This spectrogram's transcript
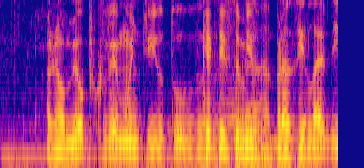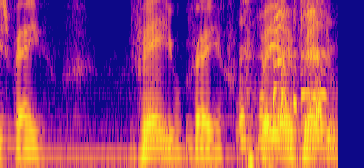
Olha, o meu, porque vê muito YouTube O que é que diz o miúdo? ah, brasileiro, diz velho. Velho? Velho. Velho é velho?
